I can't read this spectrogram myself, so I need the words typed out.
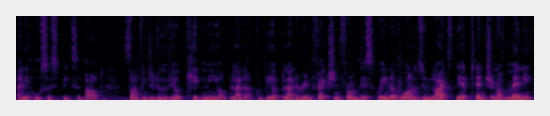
And it also speaks about something to do with your kidney or bladder. Could be a bladder infection from this Queen of Wands who likes the attention of many.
